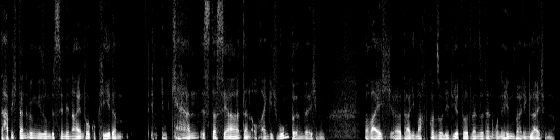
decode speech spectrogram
Da habe ich dann irgendwie so ein bisschen den Eindruck, okay, da, im, im Kern ist das ja dann auch eigentlich Wumpe, in welchem Bereich äh, da die Macht konsolidiert wird, wenn sie dann ohnehin bei den gleichen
